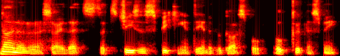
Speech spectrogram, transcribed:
No, no, no, no. sorry. That's that's Jesus speaking at the end of a gospel. Oh goodness me!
